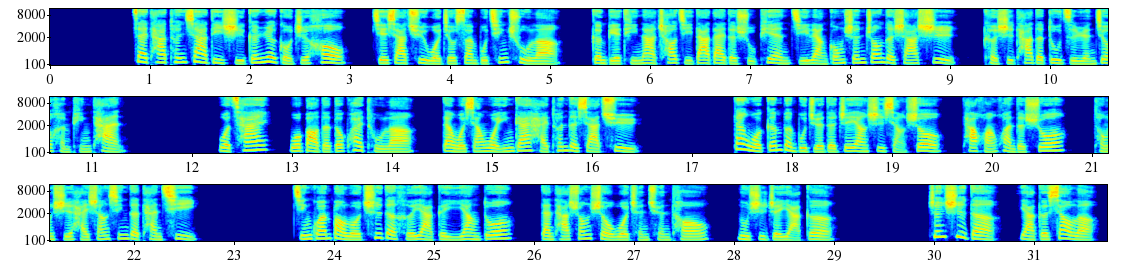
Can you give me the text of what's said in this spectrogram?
在他吞下第十根热狗之后，接下去我就算不清楚了，更别提那超级大袋的薯片及两公升装的沙士。可是他的肚子仍旧很平坦。我猜我饱得都快吐了，但我想我应该还吞得下去。但我根本不觉得这样是享受。他缓缓地说，同时还伤心地叹气。尽管保罗吃的和雅各一样多，但他双手握成拳头，怒视着雅各。真是的，雅各笑了。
